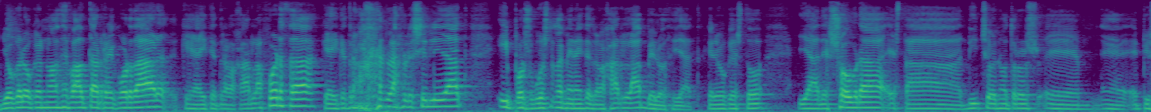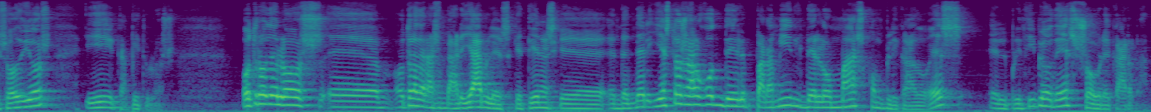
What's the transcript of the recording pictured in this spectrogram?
yo creo que no hace falta recordar que hay que trabajar la fuerza, que hay que trabajar la flexibilidad y por supuesto también hay que trabajar la velocidad. Creo que esto ya de sobra está dicho en otros eh, eh, episodios y capítulos. Otro de los, eh, otra de las variables que tienes que entender, y esto es algo de, para mí de lo más complicado, es el principio de sobrecarga.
